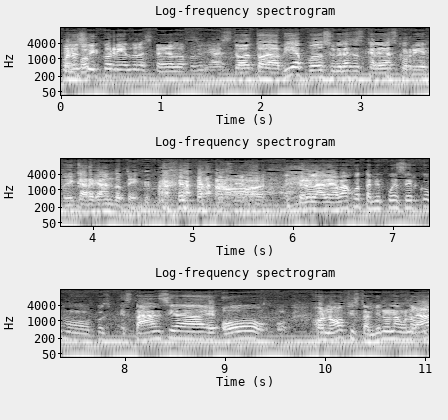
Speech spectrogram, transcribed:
Puedes subir corriendo la escalera la familia. Ya esto- Todavía puedo subir las escaleras corriendo y cargándote. No, pero la de abajo también puede ser como pues estancia eh, o, o home office también una, una Claro,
